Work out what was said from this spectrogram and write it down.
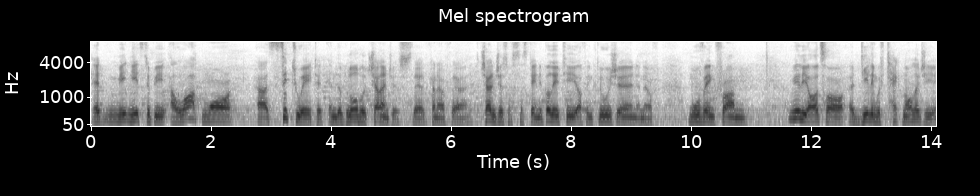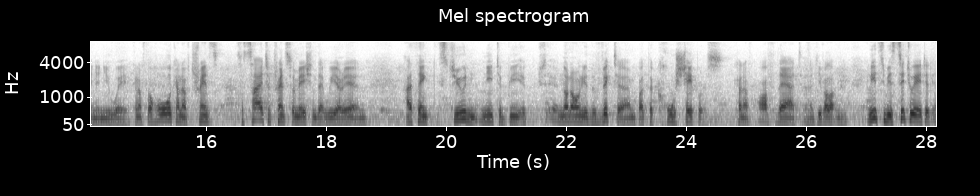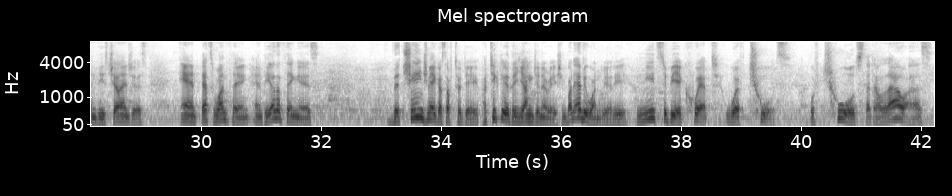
it needs to be a lot more uh, situated in the global challenges, the kind of the challenges of sustainability, of inclusion, and of moving from really also uh, dealing with technology in a new way. Kind of the whole kind of trans societal transformation that we are in, I think students need to be a, not only the victim, but the co-shapers kind of of that uh, development. It needs to be situated in these challenges, and that's one thing. And the other thing is, the change makers of today, particularly the young generation, but everyone really, needs to be equipped with tools, with tools that allow us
